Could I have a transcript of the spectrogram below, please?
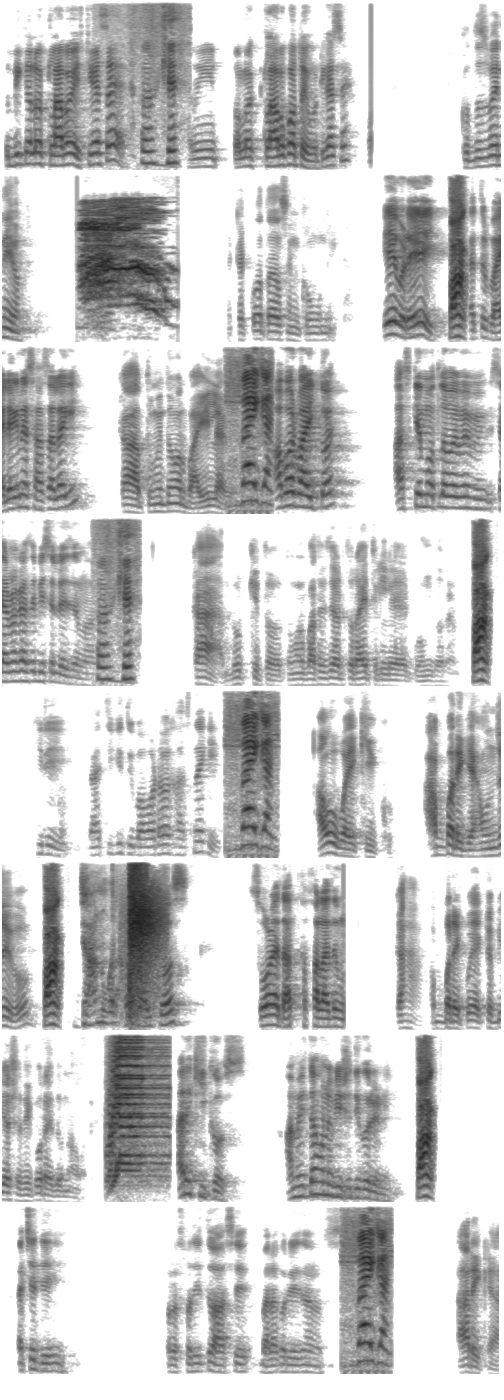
তো বিকেলে ক্লাবে ঠিক আছে? আমি তোর ক্লাবে কত হইব ঠিক আছে? কুদ্দুস ভাই নিও। একটা কথা আছেন কমুনি। এ বড়ে এই তোর ভাই লাগে না সাসা লাগি? কা তুমি তোমার ভাই লাগো। আবার বাইক কয়? আজকে মতলব আমি শর্মার কাছে বিসে লয়ে যাব। কা দুঃখিত তোমার বাতিজার তো রাই তুললে ঘুম ধরে না। কি রে রাতে কি তুই বাবা টাবা খাস নাকি? বাইগান। আও ভাই কি কু? আব্বারে কি হাউন যাইবো? জানো কস সোড়ায় দাঁত ফালা দেব। কাহা আব্বারে কই একটা বিয়া শাদী করাই দাও না আমার। আরে কি কস? আমি তো এখনও বিয়ে শাদী করিনি। আচ্ছা দেখি খরচপাতি তো আছে ভালো করে জানো বাইগান। আরে কা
